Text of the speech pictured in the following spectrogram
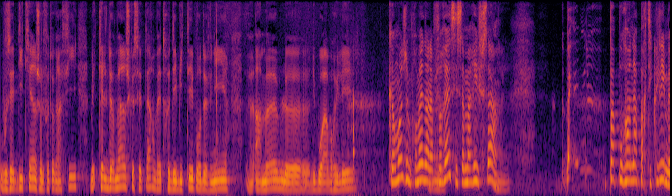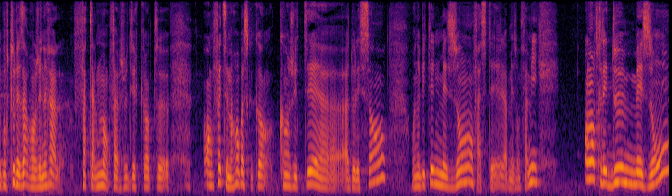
Vous vous êtes dit, tiens, je le photographie, mais quel dommage que cet arbre va être débité pour devenir euh, un meuble, euh, du bois à brûler. Quand moi je me promène dans la forêt, si ça m'arrive ça, ben, pas pour un arbre particulier, mais pour tous les arbres en général, fatalement. Enfin, je veux dire, quand. Euh, en fait, c'est marrant parce que quand, quand j'étais adolescente, on habitait une maison, enfin, c'était la maison de famille. Entre les deux maisons,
